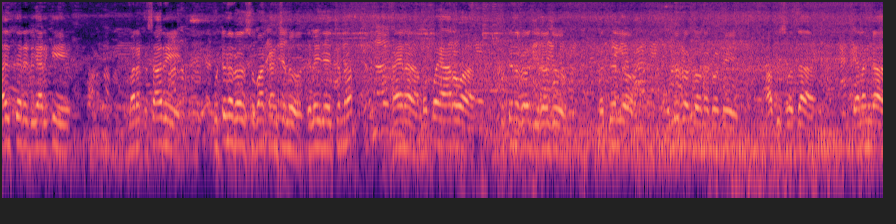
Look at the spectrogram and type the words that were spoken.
ఆదిత్యారెడ్డి గారికి మరొకసారి పుట్టినరోజు శుభాకాంక్షలు తెలియజేస్తున్నాం. ఆయన ముప్పై ఆరవ పుట్టినరోజు ఈరోజు బద్వేల్లో నెల్లూరు రోడ్లో ఉన్నటువంటి ఆఫీస్ వద్ద తెలంగాణ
